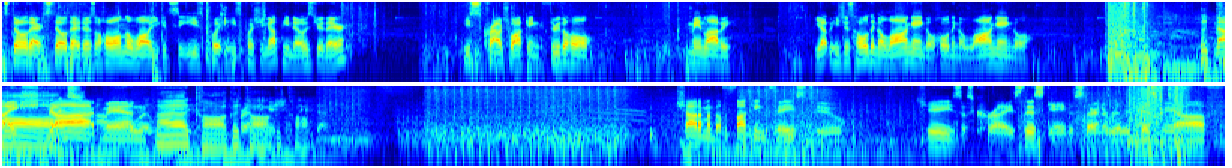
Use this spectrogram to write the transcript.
Still there, still there. There's a hole in the wall. You can see he's put he's pushing up. He knows you're there. He's crouch walking through the hole. Main lobby. Yep, he's just holding a long angle, holding a long angle. Good Nice call. shot, man. four Good call. Good Friendly call. Good mission call. Shot him in the fucking face too. Jesus Christ, this game is starting to really piss me off.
